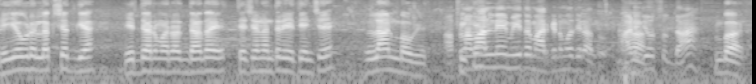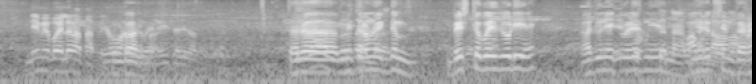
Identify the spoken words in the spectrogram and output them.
हे एवढं लक्षात घ्या. हे धर्मराज दादा आहेत. त्याच्यानंतर हे त्यांचे लहान भाऊ आहेत. आपला माल नेहमी इथं मार्केटमध्ये राहतो. आणि दिवस सुद्धा. बर. नेहमी बैल राहतात. बरं बरं. तर मित्रांनो एकदम बेस्ट बैलजोडी आहे. अजून एक वेळेस नि- निरीक्षण करा.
